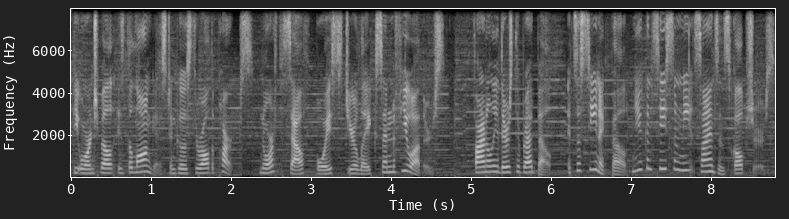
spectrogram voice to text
The orange belt is the longest and goes through all the parks North, South, Boyce, Deer Lakes, and a few others. Finally, there's the red belt. It's a scenic belt, and you can see some neat signs and sculptures.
